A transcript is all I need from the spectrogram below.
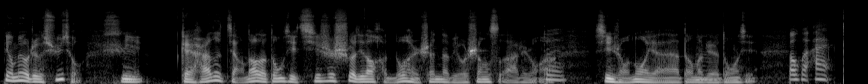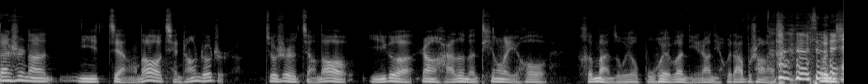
并没有这个需求。你给孩子讲到的东西，其实涉及到很多很深的，比如生死啊这种啊，信守诺言啊等等这些嗯东西。包括爱，但是呢，你讲到浅尝辄止，就是讲到一个让孩子们听了以后很满足又不会问你，让你回答不上来的问题。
